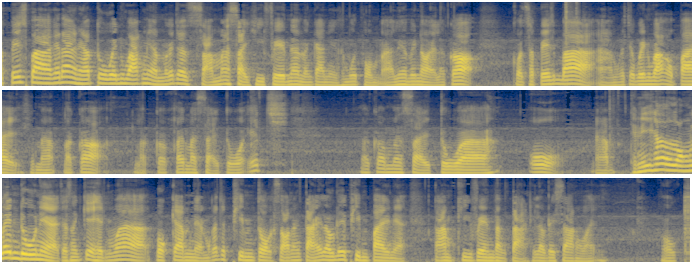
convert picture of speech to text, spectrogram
space bar ก็ได้นะครับ ตัวเว้นวรรคเนี่ยมันก็จะสามารถใส่ keyframe ได้เหมือนกันอย่างสมมติผมอ่าเลื่อนไปหน่อย แล้วก็กด space bar อ่ามันก็จะเว้นวรรคออกไปใช่ไหมแล้วก็ แล้วก็ค่อยมาใส่ตัว h แล้วก็มาใส่ตัว o นะครับทีนี้ถ้าเราลองเล่นดูเนี่ยจะสังเกตเห็นว่าโปรแกรมเนี่ยมันก็จะพิมพ์ตัวอักษรต่างๆที่เราได้พิมพ์ไปเนี่ยตามคีย์เฟรมต่างๆ ที่เราได้สร้างไว้ โอเค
